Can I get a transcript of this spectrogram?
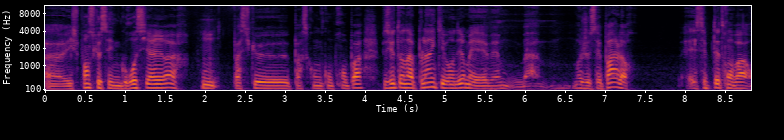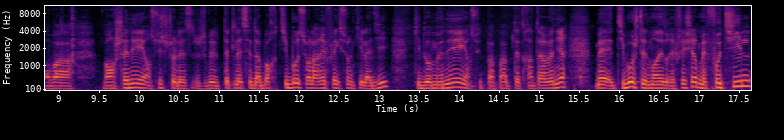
Euh, Et je pense que c'est une grossière erreur. Mm. Parce que parce qu'on ne comprend pas. Parce que tu en as plein qui vont dire Mais, mais, bah, moi, je sais pas alors. Et c'est peut-être on va on va on va enchaîner. Ensuite, je te laisse. Je vais peut-être laisser d'abord Thibaut sur la réflexion qu'il a dit, qui doit mener, et ensuite papa peut-être intervenir. Mais Thibaut, je t'ai demandé de réfléchir. Mais faut-il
